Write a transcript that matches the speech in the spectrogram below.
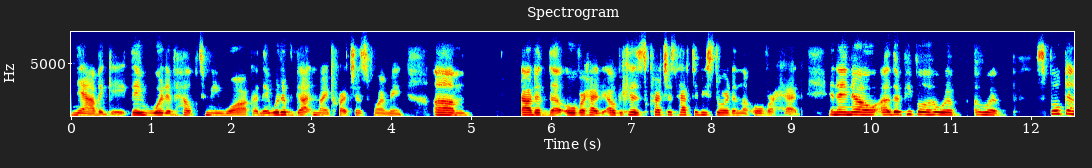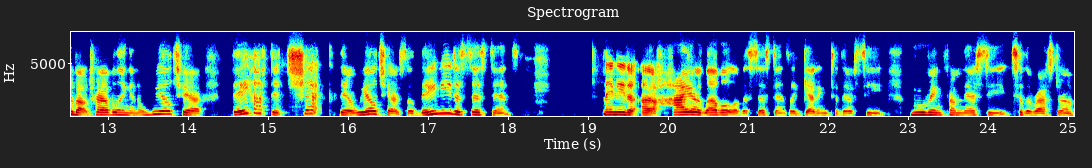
navigate. They would have helped me walk, or they would have gotten my crutches for me um, out of the overhead oh, because crutches have to be stored in the overhead. And I know other people who have who have spoken about traveling in a wheelchair, they have to check their wheelchair, so they need assistance. They need a, a, higher level of assistance like getting to their seat moving from their seat to the restroom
